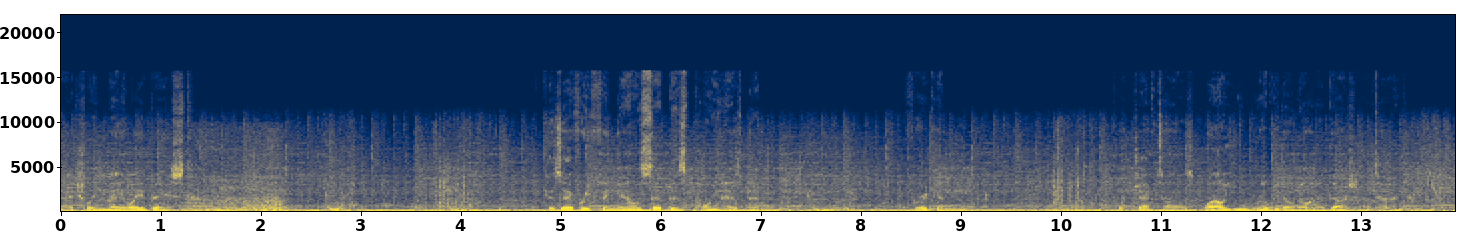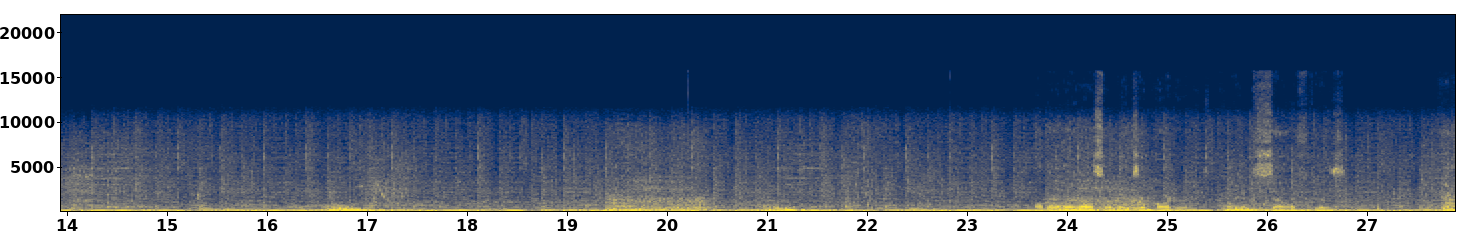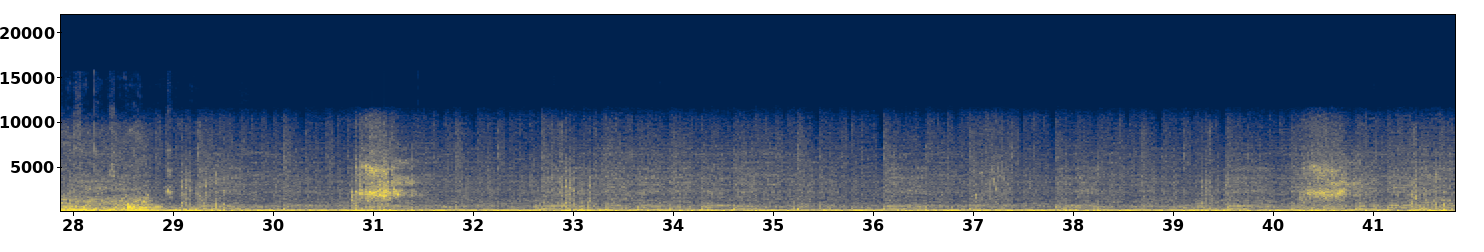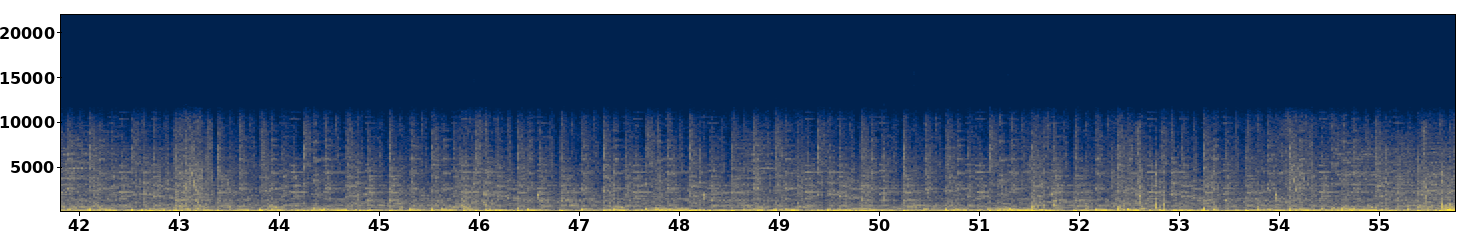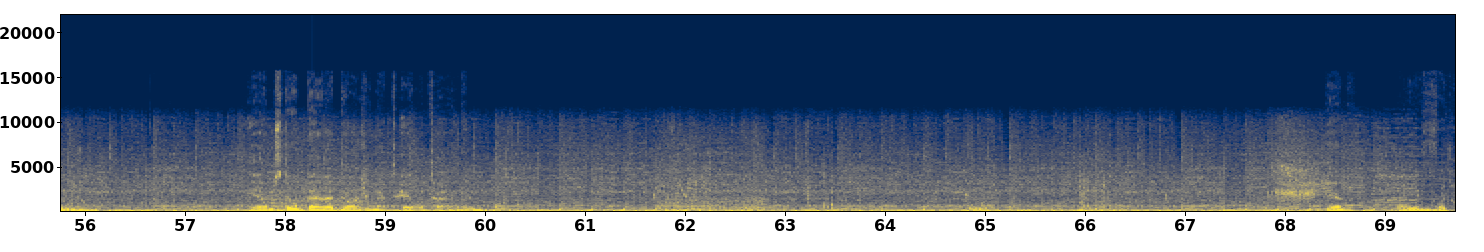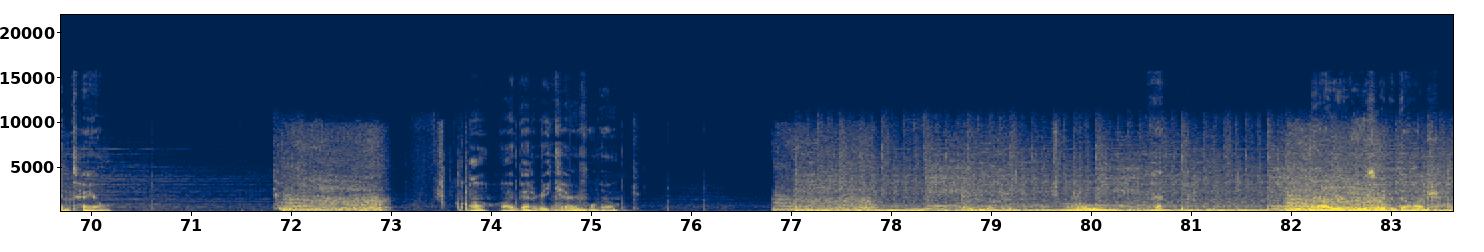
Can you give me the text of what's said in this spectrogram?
actually melee Because everything else at this point has been freaking projectiles. Wow, you really don't know how to dodge an attack. Although that also makes it harder itself because everything is bone rushing still bad at dodging that tail attack. Yeah, by your freaking tail. Oh, I better be careful though. Eh. Now you're easier to dodge.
